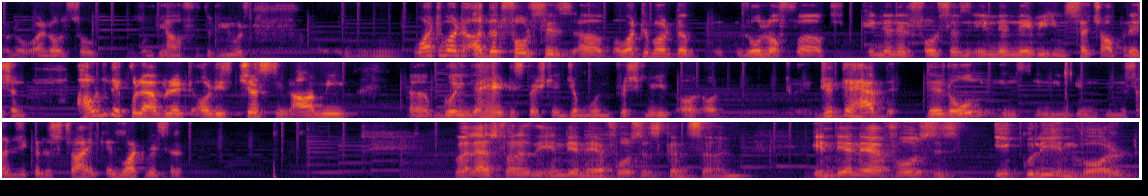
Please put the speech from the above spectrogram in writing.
you know, and also on behalf of the viewers, what about other forces? Uh, what about the role of uh, Indian Air Forces, Indian Navy in such operation? How do they collaborate, or is just in army uh, going ahead, especially in Jammu and Kashmir, or, or did they have their role in, in, in, in the surgical strike? And what way, sir? Well, as far as the Indian Air Force is concerned, Indian Air Force is equally involved.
